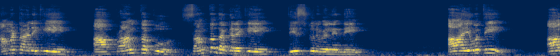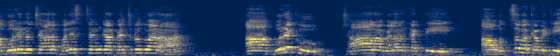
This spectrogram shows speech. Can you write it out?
అమ్మటానికి ఆ ప్రాంతపు సంత దగ్గరికి తీసుకుని వెళ్ళింది. ఆ యువతి ఆ గొర్రెను చాలా బలిష్టంగా పెంచడం ద్వారా ఆ గొర్రెకు చాలా వెలను కట్టి ఆ ఉత్సవ కమిటీ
